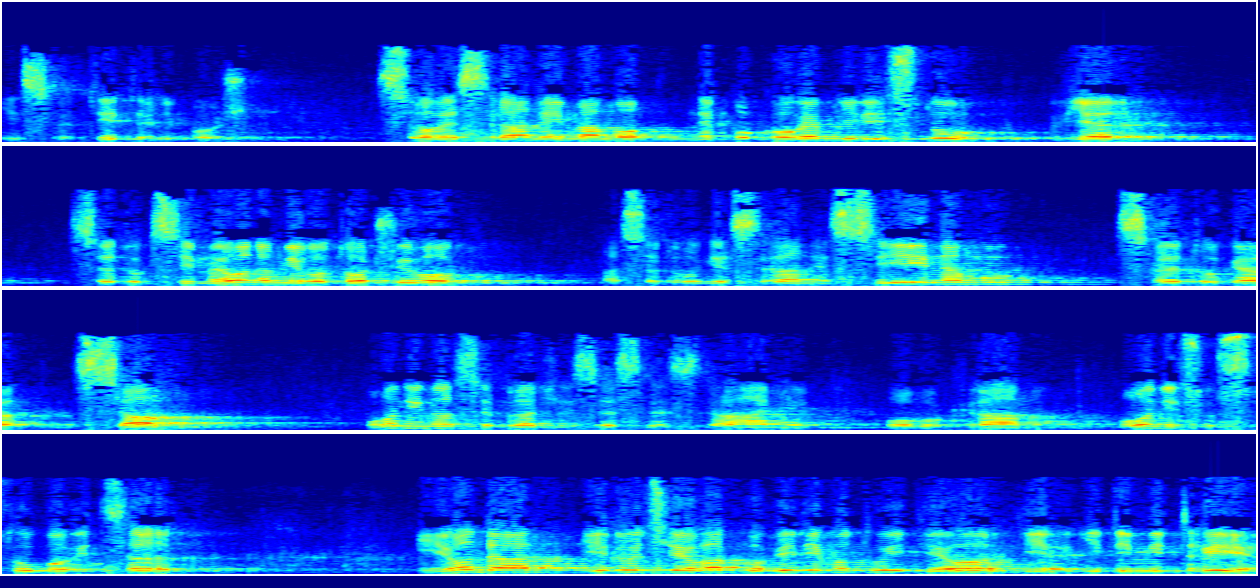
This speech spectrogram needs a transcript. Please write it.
i svetitelji Boži. S ove strane imamo nepokolebljivi stup vjere svetog Simeona Mirotočivog, a sa druge strane sina mu, svetoga Sava. Oni nose, braći i sestre, zdanje ovog hrama. Oni su stubovi crkve. I onda, idući ovako, vidimo tu i Georgija i Dimitrija.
